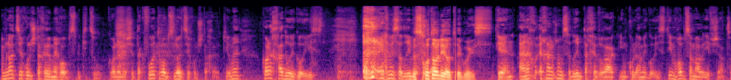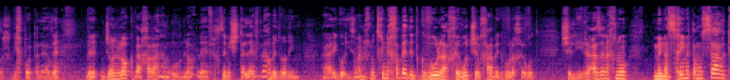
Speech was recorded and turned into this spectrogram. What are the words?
הם לא הצליחו להשתחרר מהובס, בקיצור. כל אלה שתקפו את הובס לא הצליחו להשתחרר. כי הוא אומר, כל אחד הוא אגואיסט. איך מסדרים... בזכותו להיות אגואיסט. כן. אנחנו, איך אנחנו מסדרים את החברה אם כולם אגואיסטים? הובס אמר אי אפשר, צריך לכפות עליה זה. וג'ון לוק ואחריו אמרו, לא, להפך, זה משתלב בהרבה דברים, האגואיזם. אנחנו צריכים לכבד את גבול החירות שלך בגבול החירות שלי. ואז אנחנו מנסחים את המוסר כ...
